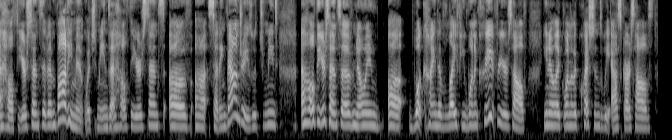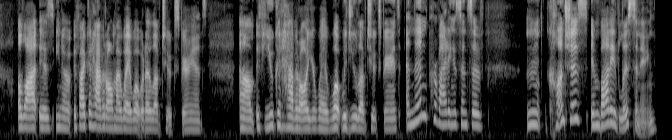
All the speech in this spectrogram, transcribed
a healthier sense of embodiment, which means a healthier sense of uh, setting boundaries, which means a healthier sense of knowing uh, what kind of life you want to create for yourself. You know, like one of the questions we ask ourselves a lot is, you know, if I could have it all my way, what would I love to experience? Um, if you could have it all your way, what would you love to experience? And then providing a sense of mm, conscious, embodied listening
